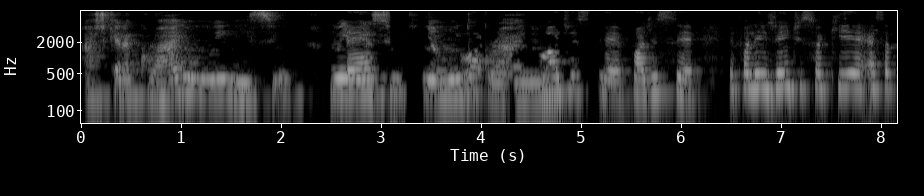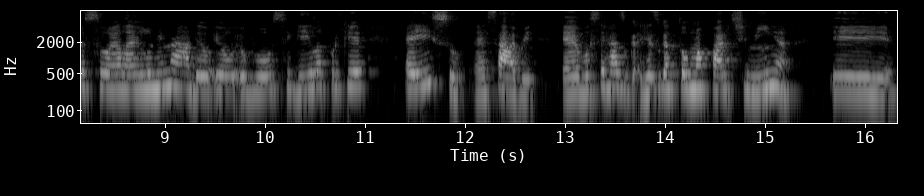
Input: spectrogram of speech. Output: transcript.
Acho que era Cryon no início. No é. início é, tinha muito Cryon. Pode ser, pode ser. Eu falei, gente, isso aqui, essa pessoa, ela é iluminada, eu, eu, eu vou segui-la porque é isso, é, sabe? É, você resgatou uma parte minha e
